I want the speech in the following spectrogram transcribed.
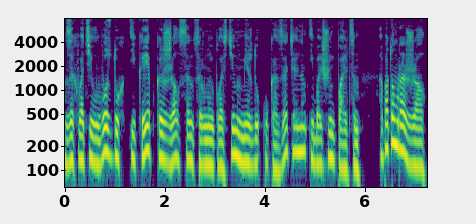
захватил воздух и крепко сжал сенсорную пластину между указательным и большим пальцем, а потом разжал,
